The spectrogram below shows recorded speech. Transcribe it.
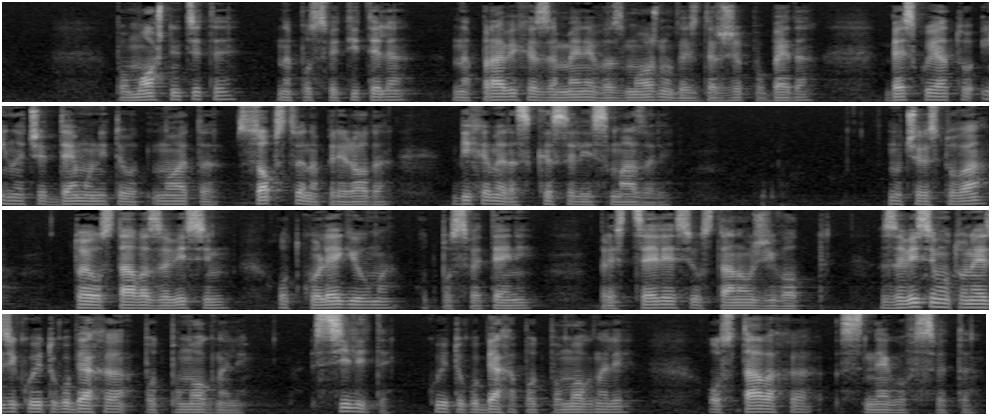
Помощниците на посветителя – направиха за мене възможно да издържа победа, без която иначе демоните от моята собствена природа биха ме разкъсали и смазали. Но чрез това той остава зависим от колегиума, от посветени, през целия си останал живот, зависим от онези, които го бяха подпомогнали. Силите, които го бяха подпомогнали, оставаха с него в света.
